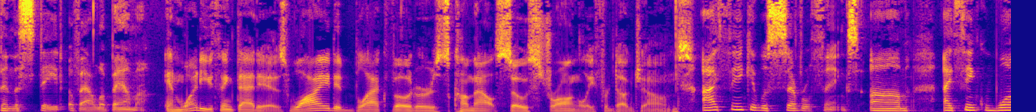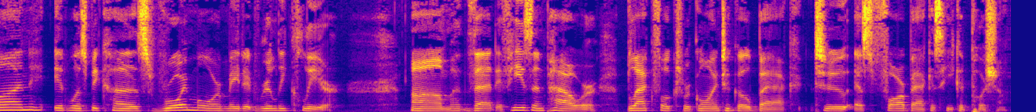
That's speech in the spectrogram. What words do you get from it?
than the state of Alabama. And why do you think that is? Why did black voters come out so strongly for Doug Jones? I think it was several things. Um, I think one, it was because Roy Moore made it really clear um, that if he's in power, black folks were going to go back to as far back as he could push them.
